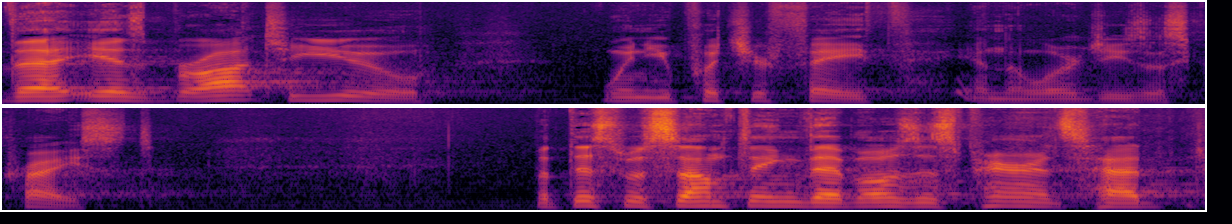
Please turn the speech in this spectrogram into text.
that is brought to you when you put your faith in the Lord Jesus Christ. But this was something that Moses' parents had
